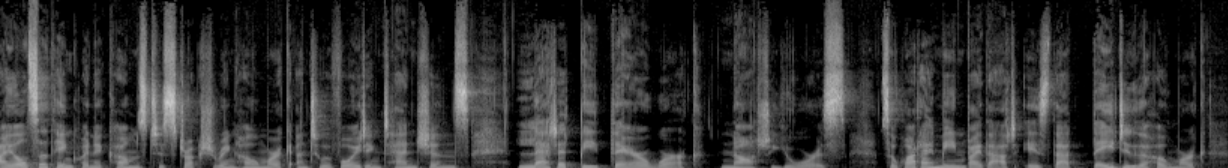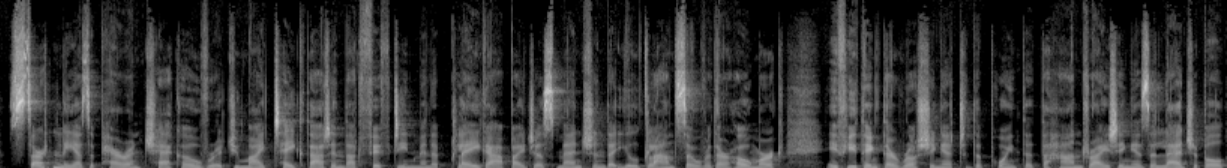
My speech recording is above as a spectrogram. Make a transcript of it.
I also think when it comes to structuring homework and to avoiding tensions, let it be their work, not yours. So, what I mean by that is that they do the homework. Certainly, as a parent, check over it. You might take that in that 15 minute play gap I just mentioned, that you'll glance over their homework. If you think they're rushing it to the point that the handwriting is illegible,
